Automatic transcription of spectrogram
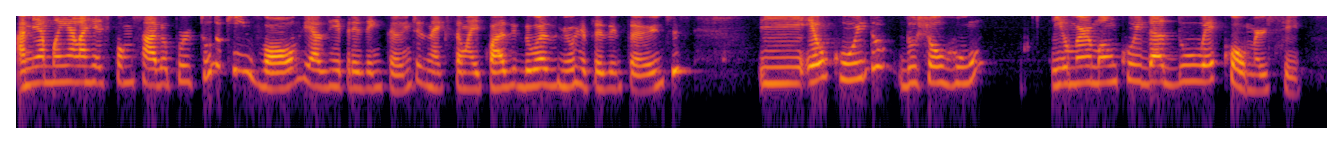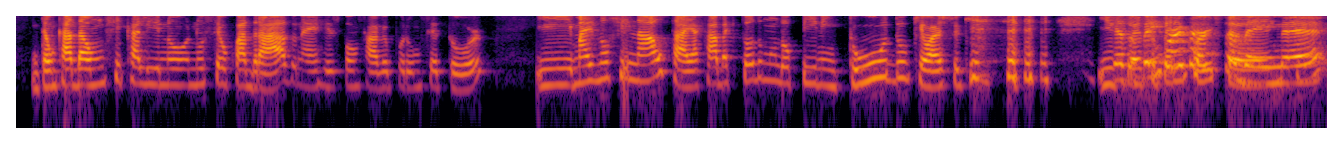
A minha mãe, ela é responsável por tudo que envolve as representantes, né, que são aí quase duas mil representantes. E eu cuido do showroom, e o meu irmão cuida do e-commerce. Então, cada um fica ali no, no seu quadrado, né? Responsável por um setor. E, mas no final, tá, e acaba que todo mundo opina em tudo, que eu acho que isso é super, é super importante, importante, também, né?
